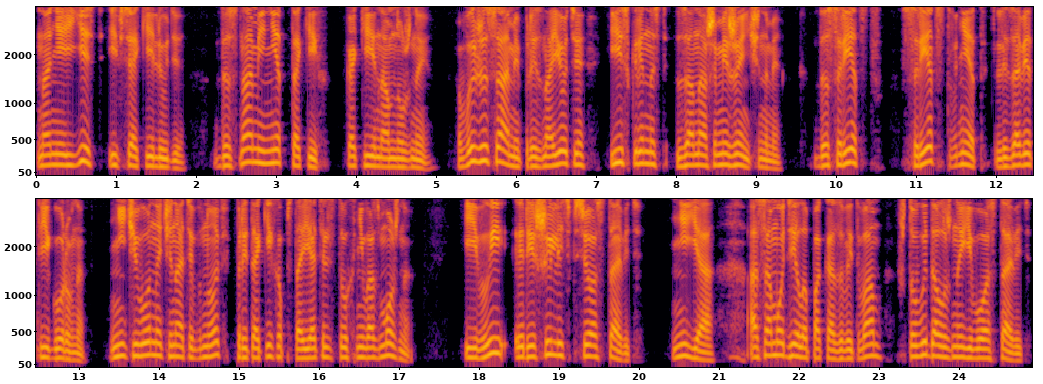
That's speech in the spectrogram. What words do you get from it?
на ней есть и всякие люди. Да с нами нет таких, какие нам нужны. Вы же сами признаете искренность за нашими женщинами. Да средств, средств нет, Лизавета Егоровна. Ничего начинать вновь при таких обстоятельствах невозможно. И вы решились все оставить. Не я, а само дело показывает вам, что вы должны его оставить.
